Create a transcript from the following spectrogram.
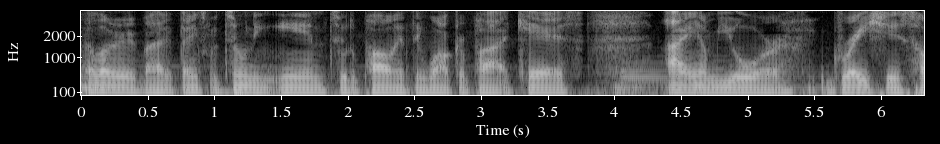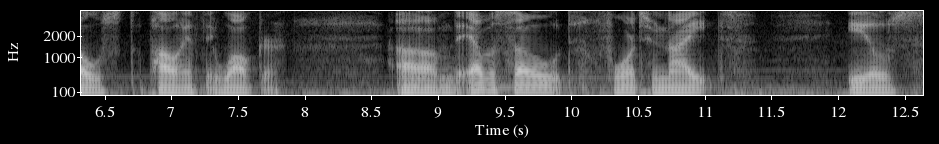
Hello, everybody. Thanks for tuning in to the Paul Anthony Walker podcast. I am your gracious host, Paul Anthony Walker. Um, the episode for tonight is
